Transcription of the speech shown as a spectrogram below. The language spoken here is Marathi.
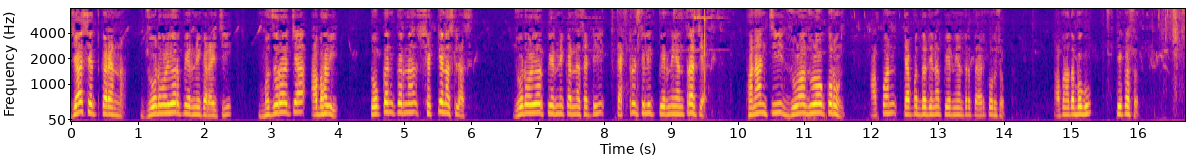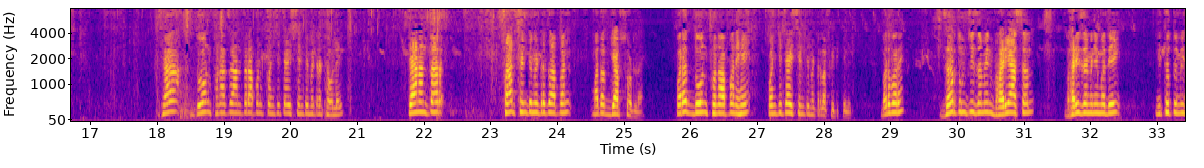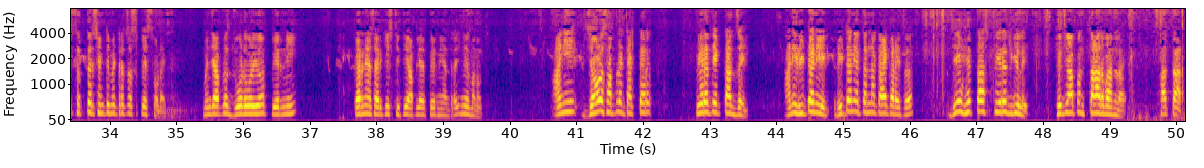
ज्या शेतकऱ्यांना जोडवळीवर पेरणी करायची मजुराच्या अभावी टोकन करणं शक्य नसल्यास जोडवळीवर पेरणी करण्यासाठी ट्रॅक्टर चलित पेरणी यंत्राच्या फणांची जुळाजुळव करून आपण त्या पद्धतीनं पेरणी यंत्र तयार करू शकतो. आपण आता बघू ते कसं. ह्या दोन फणाचं अंतर आपण पंचेचाळीस सेंटीमीटर ठेवलंय. त्यानंतर साठ सेंटीमीटरचा आपण मधात गॅप सोडलाय. परत दोन फणं आपण हे पंचेचाळीस सेंटीमीटरला फिट केले बरोबर आहे? जर तुमची जमीन भारी असेल भारी जमिनीमध्ये इथं तुम्ही सत्तर सेंटीमीटरचा स्पेस सोडायचा. म्हणजे आपलं जोडवळीवर पेरणी करण्यासारखी स्थिती आपल्या पेरणी यंत्राची निर्माण होते. आणि ज्यावेळेस आपलं ट्रॅक्टर पेरत एक तास जाईल आणि रिटर्न येईल रिटर्न येताना काय करायचं? जे हे तास पेरत गेले हे जे आपण तार बांधलाय हा तार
